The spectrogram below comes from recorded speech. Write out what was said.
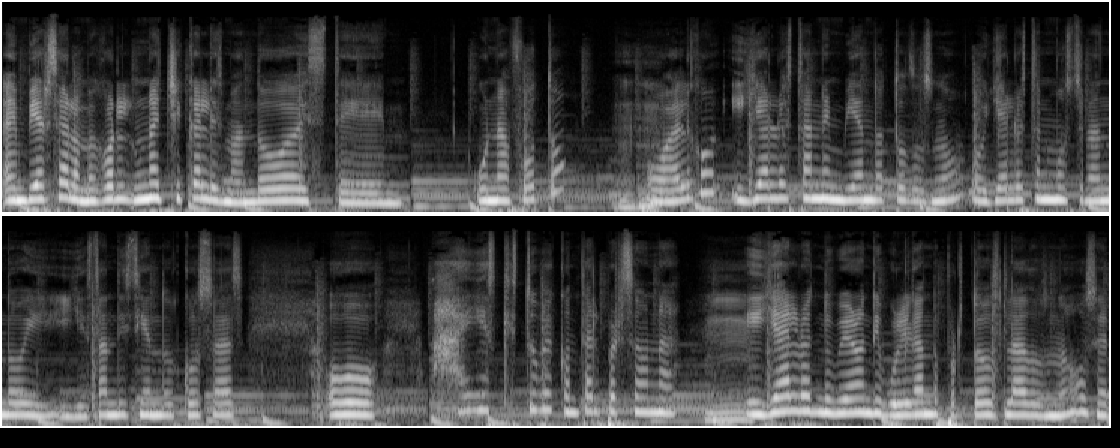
a enviarse a lo mejor una chica les mandó este una foto o algo y ya lo están enviando a todos, ¿no? O ya lo están mostrando y, y están diciendo cosas o ay, es que estuve con tal persona Mm. y ya lo anduvieron divulgando por todos lados, ¿no? O sea,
